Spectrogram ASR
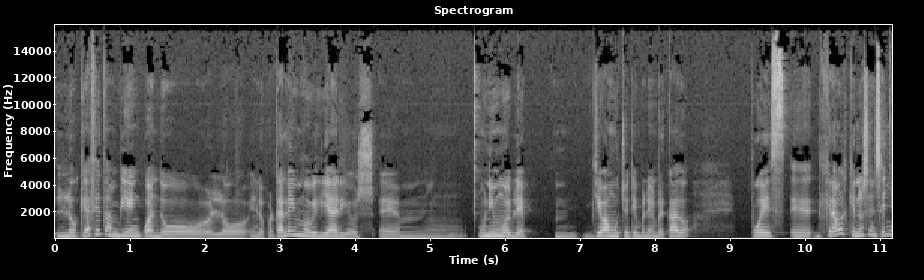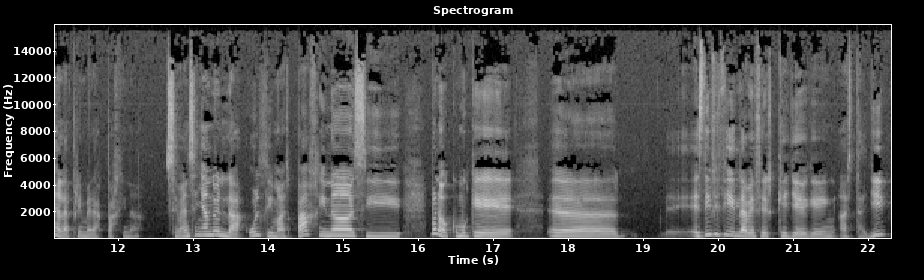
lo que hace también cuando en los portales inmobiliarios em, un inmueble mm, lleva mucho tiempo en el mercado, pues eh, dijéramos que no se enseñan las primeras páginas se va enseñando en las últimas páginas y bueno, como que eh, es difícil a veces que lleguen hasta allí.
